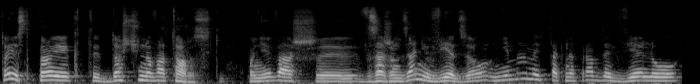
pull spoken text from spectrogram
To jest projekt dość nowatorski, ponieważ y, w zarządzaniu wiedzą nie mamy tak naprawdę wielu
